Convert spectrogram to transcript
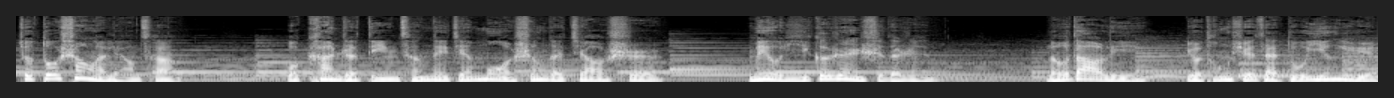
就多上了两层，我看着顶层那间陌生的教室，没有一个认识的人。楼道里有同学在读英语，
